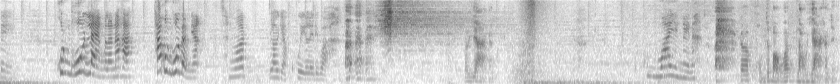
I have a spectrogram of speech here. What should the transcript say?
เบ คุณพูดแรงไปแล้วนะคะ ถ้าคุณพูดแบบเนี้ย ฉันว่า เราอยากคุยกันเลยดีกว่า อะอะอะเราหย่ากัน คุณว่ายังไงนะก็ผมจะบอกว่าเราหย่ากันเถอะ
